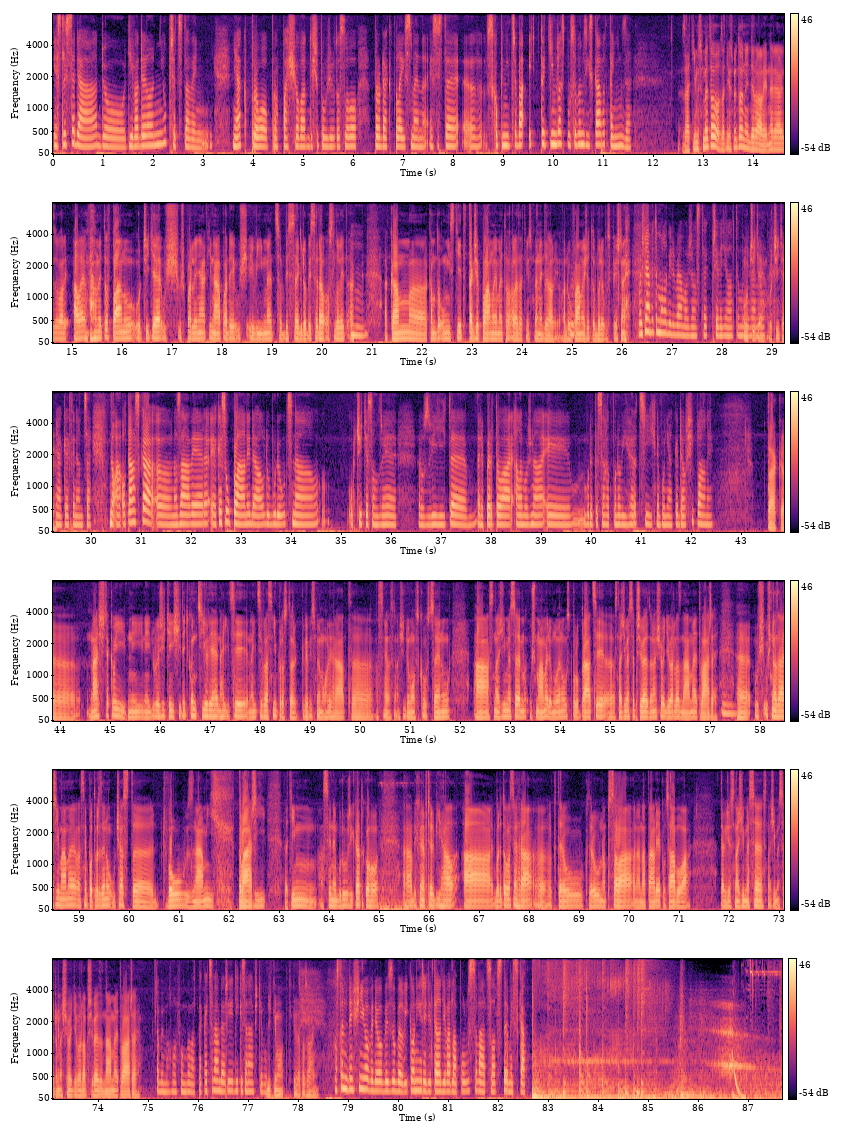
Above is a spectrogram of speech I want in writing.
jestli se dá do divadelního představení nějak pro, propašovat, když použiju to slovo product placement, jestli jste uh, schopni třeba i tímhle způsobem získávat peníze. Zatím jsme to, zatím jsme to nedělali, nerealizovali, ale máme to v plánu, určitě už, už padly nějaký nápady, už i víme, co by se, kdo by se dal oslovit a, mm. a kam, kam to umístit, takže plánujeme to, ale zatím jsme nedělali a doufáme, mm. že to bude úspěšné. Možná by to mohla být dobrá možnost, jak přivydělat tomu určitě, určitě. nějaké finance. No a otázka eh, na závěr, jaké jsou plány dál do budoucna? Určitě samozřejmě rozvíjíte repertoár, ale možná i budete sahat po nových hercích nebo nějaké další plány? Tak uh, náš takový nej, nejdůležitější teď cíl je najít si, najít si vlastní prostor, kde bychom mohli hrát uh, vlastně, vlastně naši domovskou scénu a snažíme se, už máme domluvenou spolupráci, uh, snažíme se přivést do našeho divadla známé tváře. Mm. Už, už na září máme vlastně potvrzenou účast dvou známých tváří, zatím asi nebudu říkat koho, abych nepředbíhal a bude to vlastně hra, kterou, kterou napsala Natália Kocábová takže snažíme se, snažíme se do našeho divadla přivést známé tváře. Aby mohlo fungovat. Tak ať se vám daří, díky za návštěvu. Díky moc, díky za pozvání. Hostem dnešního videobizu byl výkonný ředitel divadla Puls Václav Strmiska.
